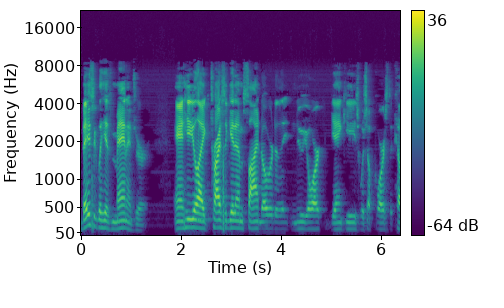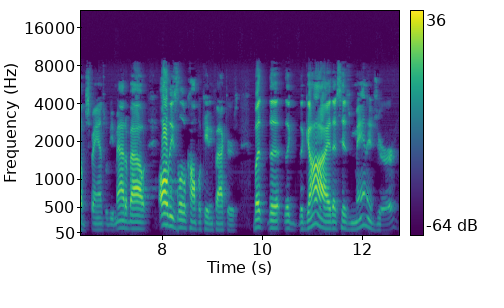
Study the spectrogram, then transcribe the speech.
basically his manager. And he like tries to get him signed over to the New York Yankees, which of course the Cubs fans would be mad about. All these little complicating factors. But the, the, the guy that's his manager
